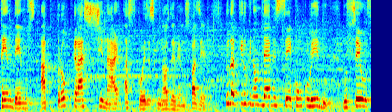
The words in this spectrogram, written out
tendemos a procrastinar as coisas que nós devemos fazer. Tudo aquilo que não deve ser concluído nos seus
